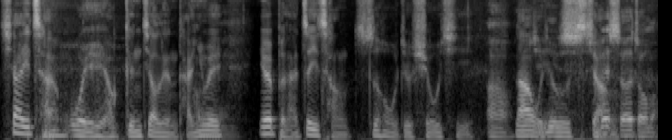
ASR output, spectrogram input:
下一场我也要跟教练谈，因为因为本来这一场之后我就休息啊，然后我就想十二周嘛。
